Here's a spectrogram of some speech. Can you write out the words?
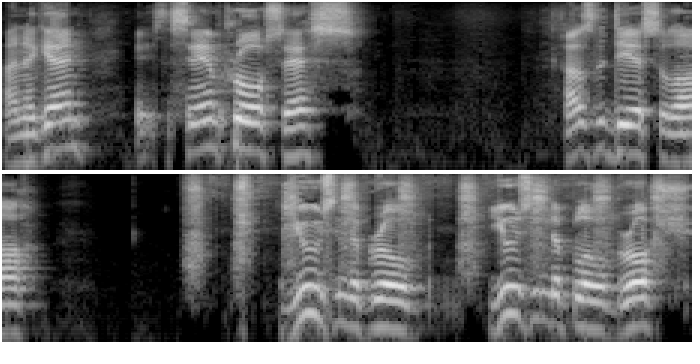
And again, it's the same process as the DSLR using the blow using the blow brush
